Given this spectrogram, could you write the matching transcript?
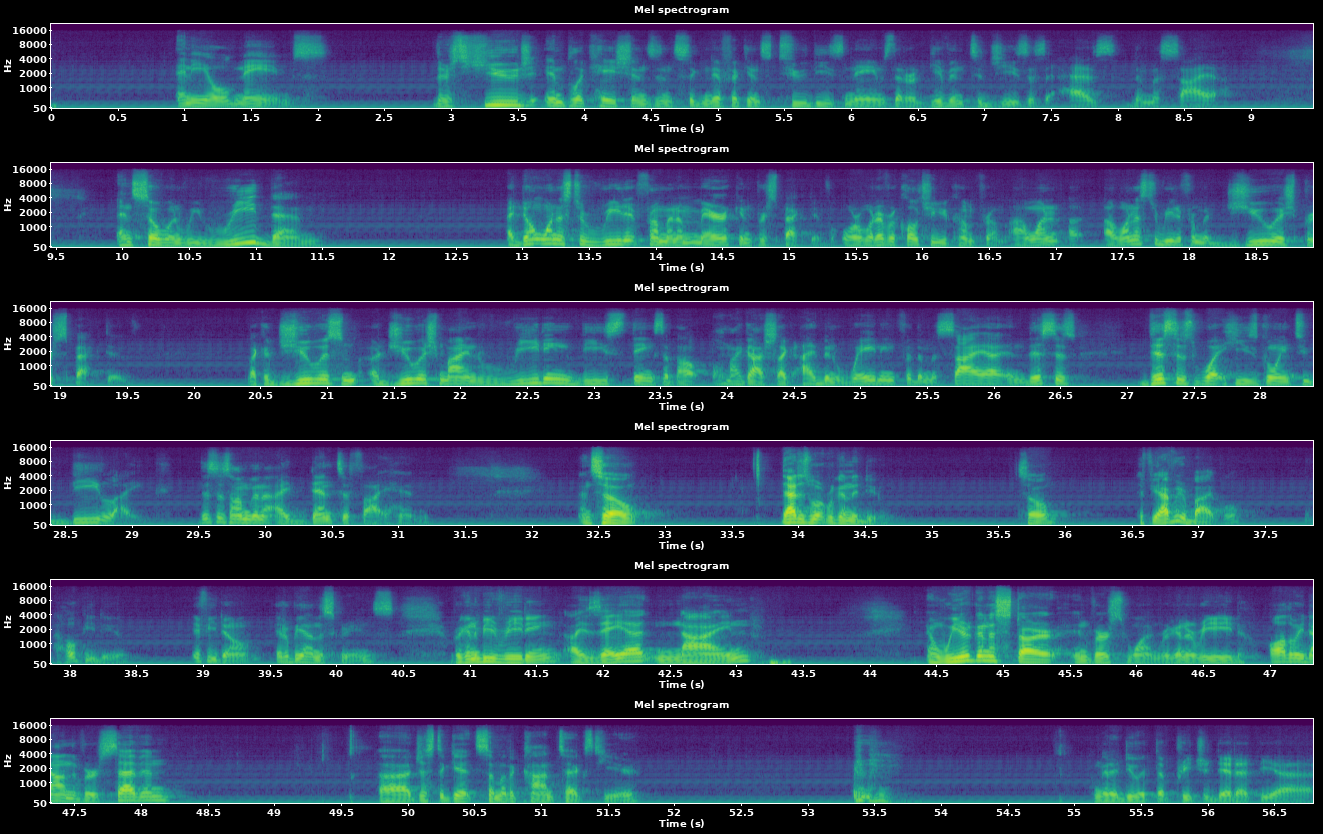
any old names. There's huge implications and significance to these names that are given to Jesus as the Messiah. And so when we read them, I don't want us to read it from an American perspective or whatever culture you come from. I want, I want us to read it from a Jewish perspective like a Jewish, a Jewish mind reading these things about, oh my gosh, like I've been waiting for the Messiah, and this is, this is what he's going to be like. This is how I'm going to identify him. And so that is what we're going to do. So if you have your Bible, I hope you do. If you don't, it'll be on the screens. We're going to be reading Isaiah 9, and we are going to start in verse 1. We're going to read all the way down to verse 7 uh, just to get some of the context here. I'm going to do what the preacher did at the uh,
